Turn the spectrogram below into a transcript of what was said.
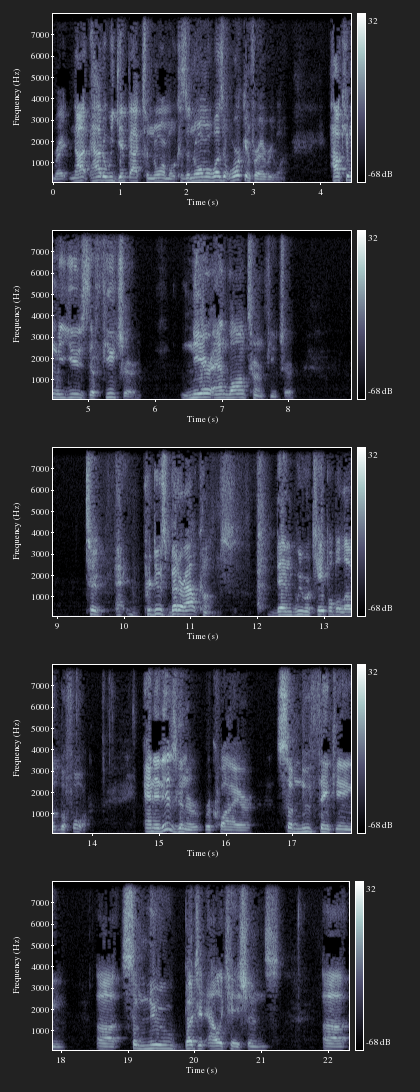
right? Not how do we get back to normal because the normal wasn't working for everyone. How can we use the future, near and long term future, to uh, produce better outcomes than we were capable of before? And it is going to require some new thinking, uh, some new budget allocations, uh,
